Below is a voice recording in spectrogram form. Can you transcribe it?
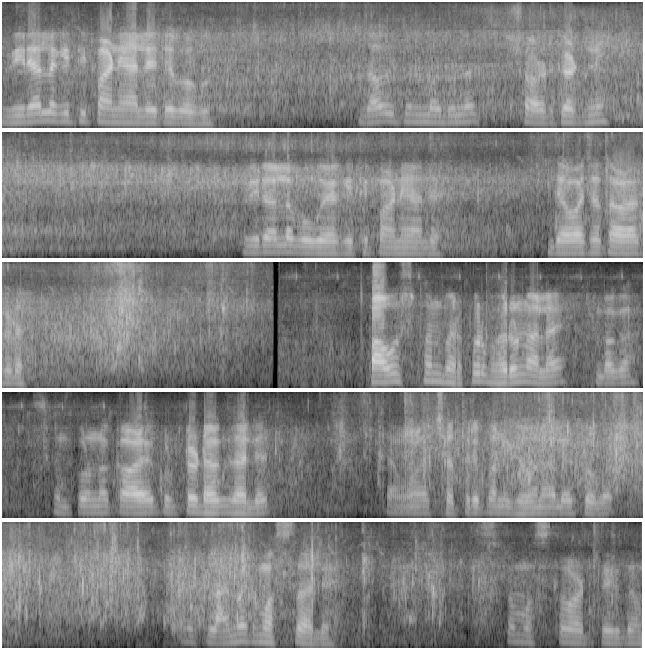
विऱ्याला किती पाणी आलं आहे ते बघू. जाऊ इथून मधूनच शॉर्टकटने विऱ्याला बघूया किती पाणी आलं आहे देवाच्या तळाकडं. पाऊस पण भरपूर भरून आला आहे बघा संपूर्ण काळे कुट्ट ढग झालेत. त्यामुळे छत्री पण घेऊन आले सोबत. क्लायमेट मस्त आले मस्त मस्त वाटतं एकदम.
